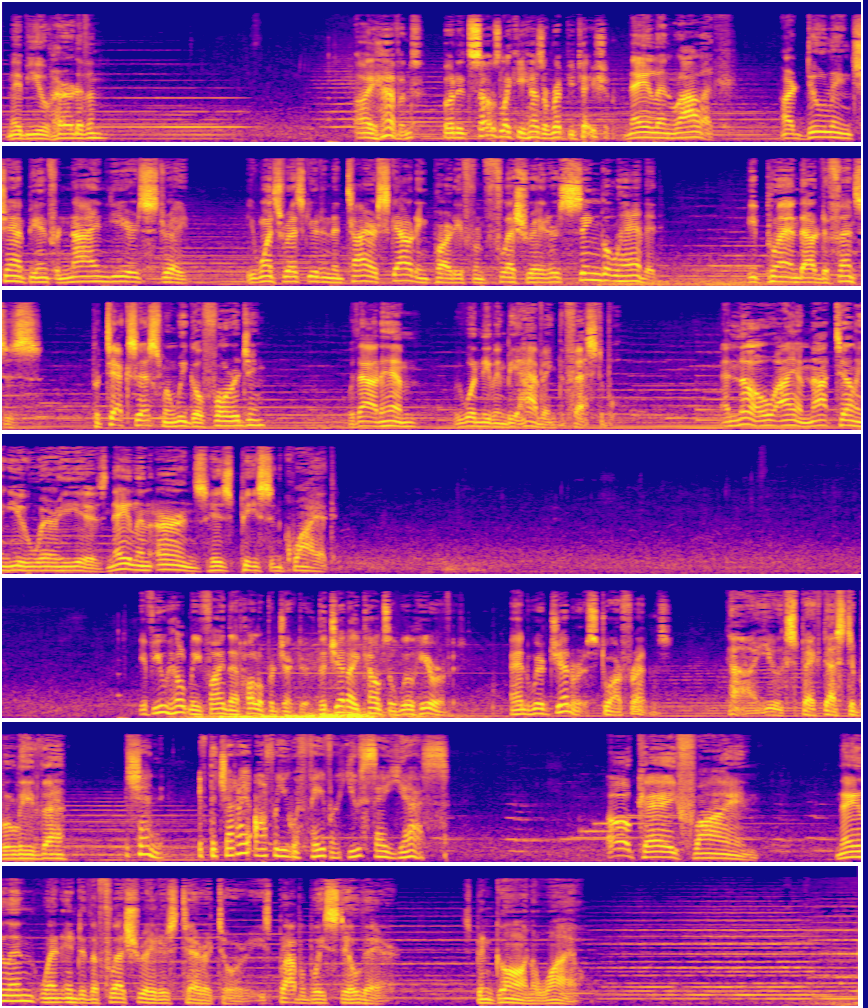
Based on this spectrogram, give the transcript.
Maybe you've heard of him? I haven't, but it sounds like he has a reputation. Nayland Rolock. Our dueling champion for nine years straight. He once rescued an entire scouting party from Flesh Raiders single-handed. He planned our defenses. Protects us when we go foraging. Without him, we wouldn't even be having the festival. And no, I am not telling you where he is. Naylan earns his peace and quiet. If you help me find that holoprojector, the Jedi Council will hear of it. And we're generous to our friends. Ah, you expect us to believe that? Shen, if the Jedi offer you a favor, you say yes. Okay, fine. Nayland went into the Flesh Raiders' territory. He's probably still there. He's been gone a while.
